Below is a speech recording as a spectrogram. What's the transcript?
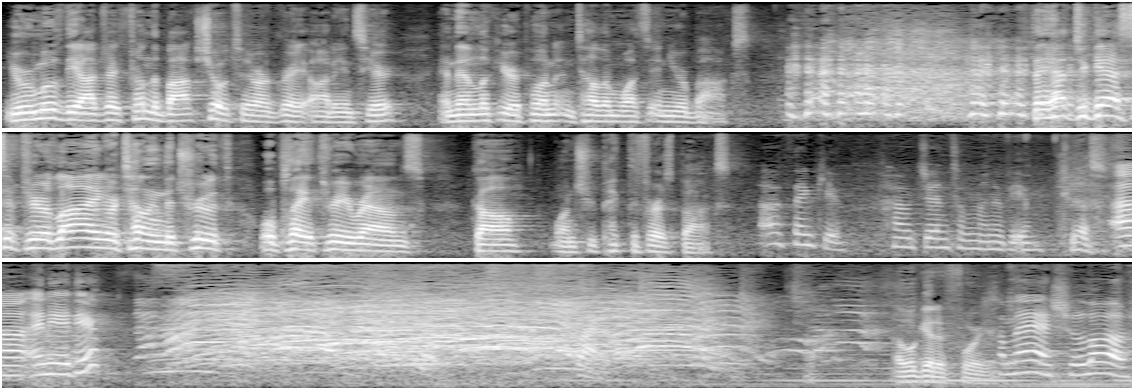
You remove the object from the box, show it to our great audience here, and then look at your opponent and tell them what's in your box. they have to guess if you're lying or telling the truth. We'll play three rounds. Gal, why don't you pick the first box? Oh, thank you. How gentleman of you. Yes. Uh, any idea? Right. I will get it for you. Chamesh, losh.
